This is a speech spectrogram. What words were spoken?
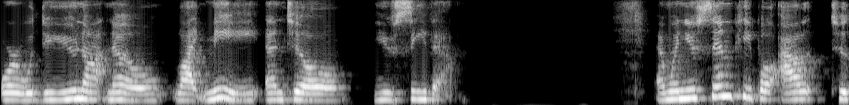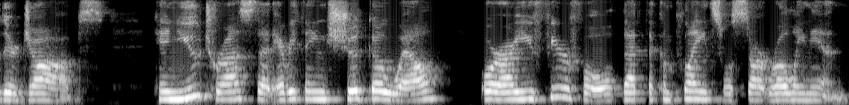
Or do you not know, like me, until you see them? And when you send people out to their jobs, can you trust that everything should go well? Or are you fearful that the complaints will start rolling in?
